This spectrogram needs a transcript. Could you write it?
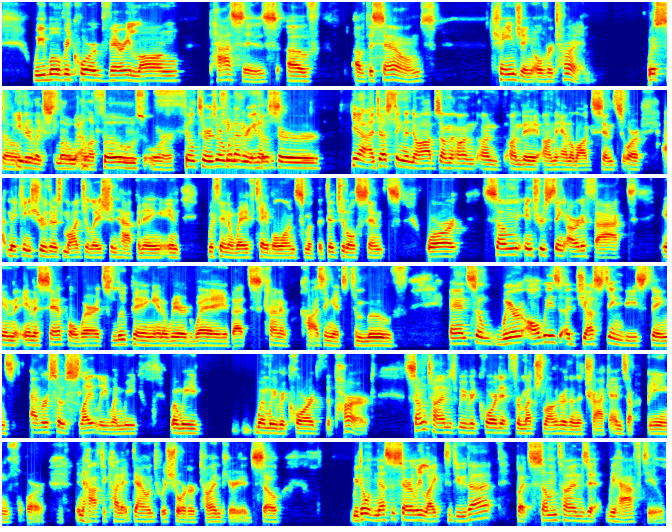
We will record very long passes of of the sounds changing over time with so either like slow LFOs or filters or whatever you know filter. Just, yeah adjusting the knobs on the on on on the on the analog synths or uh, making sure there's modulation happening in within a wavetable on some of the digital synths or some interesting artifact in in a sample where it's looping in a weird way that's kind of causing it to move. And so we're always adjusting these things ever so slightly when we when we when we record the part. Sometimes we record it for much longer than the track ends up being for and have to cut it down to a shorter time period. So we don't necessarily like to do that but sometimes it, we have to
